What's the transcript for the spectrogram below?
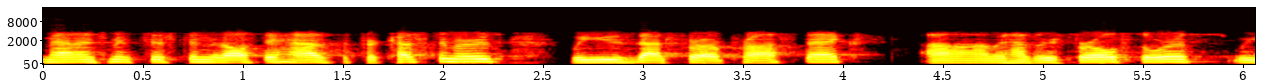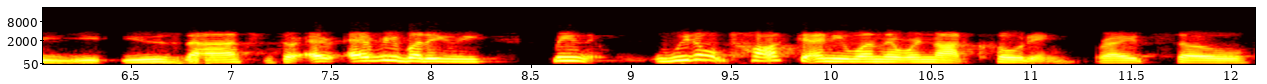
management system that also has for customers. We use that for our prospects. Um, it has a referral source. We u- use that. So e- everybody, we, I mean, we don't talk to anyone that we're not quoting, right? So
